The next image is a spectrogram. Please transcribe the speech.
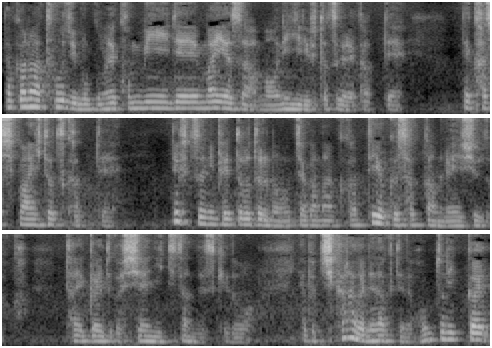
だから当時僕もね、コンビニで毎朝、まあ、おにぎり2つぐらい買って、で、菓子パン1つ買って、で、普通にペットボトルのお茶かなんか買って、よくサッカーの練習とか、大会とか試合に行ってたんですけど、やっぱ力が出なくてね、本当に一回、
